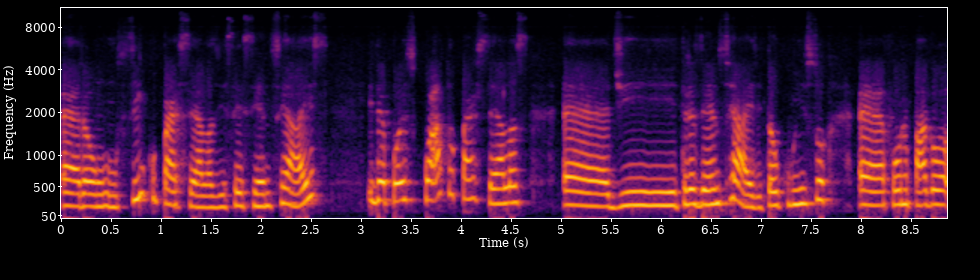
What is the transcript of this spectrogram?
eram cinco parcelas de 600 reais e depois quatro parcelas é, de 300 reais. Então, com isso, é, foram pago,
